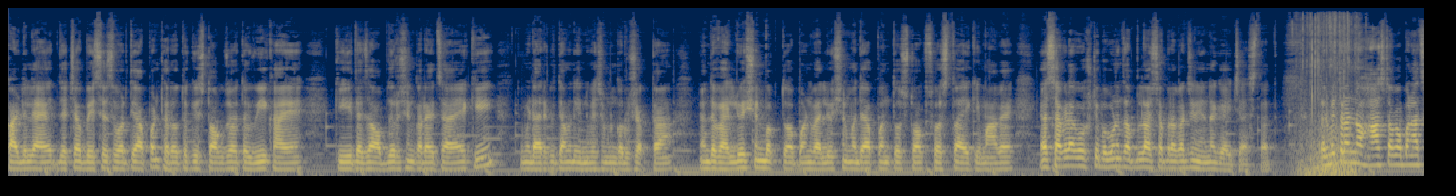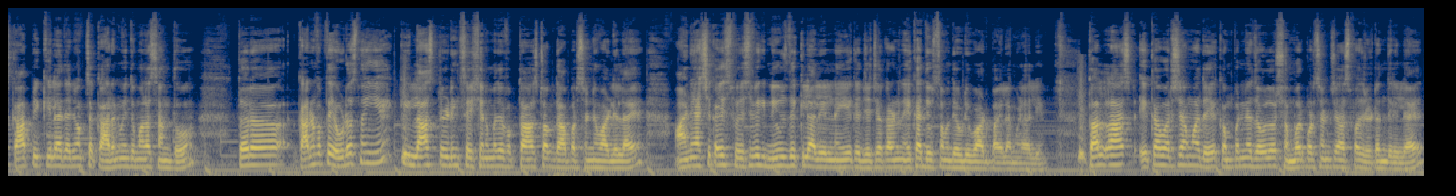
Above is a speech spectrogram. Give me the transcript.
काढलेले आहेत. ज्याच्या बेसिसवरती आपण ठरवतो की स्टॉक जो आहे तो वीक आहे की त्याचं ऑब्झर्वेशन करायचं आहे की तुम्ही डायरेक्टली त्यामध्ये इन्व्हेस्टमेंट करू शकता. त्यानंतर व्हॅल्युएशन बघतो आपण. व्हॅल्युएशनमध्ये आपण तो स्टॉक स्वस्त आहे की महाग आहे या सगळ्या गोष्टी बघूनच आपल्याला अशा प्रकारचे निर्णय घ्यायचे असतात. तर मित्रांनो हा स्टॉक आपण आज का पिक केला त्याच्यामागचं कारण मी तुम्हाला सांगतो. तर कारण फक्त एवढंच नाही आहे की लास्ट ट्रेडिंग सेशनमध्ये फक्त हा स्टॉक दहा पर्सेंटने वाढलेला आहे. आणि अशी काही स्पेसिफिक न्यूज देखील आलेली नाही आहे की ज्याच्या कारण एका दिवसामध्ये एवढी वाढ पाहायला मिळाली. तर लास्ट एका वर्षामध्ये कंपनीने जवळजवळ शंभर पर्सेंटच्या आसपास रिटर्न दिलेले आहेत.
